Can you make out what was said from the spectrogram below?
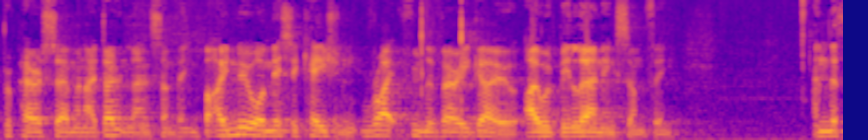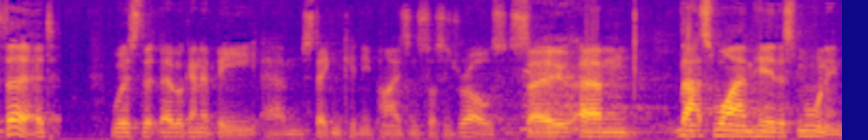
prepare a sermon I don't learn something, but I knew on this occasion, right from the very go, I would be learning something. And the third was that there were going to be um, steak and kidney pies and sausage rolls. So um, that's why I'm here this morning.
